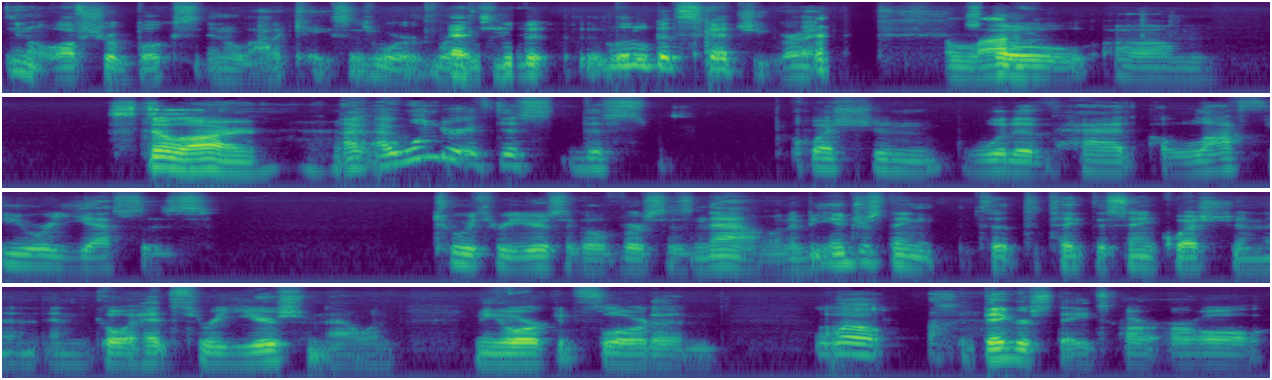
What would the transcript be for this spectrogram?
you know offshore books in a lot of cases were, were a little bit a little bit sketchy, right? A lot so, um, still are. I, I wonder if this this question would have had a lot fewer yeses two or three years ago versus now. And it'd be interesting to, to take the same question and, and go ahead three years from now when New York and Florida and uh, Well, the bigger states are, are all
